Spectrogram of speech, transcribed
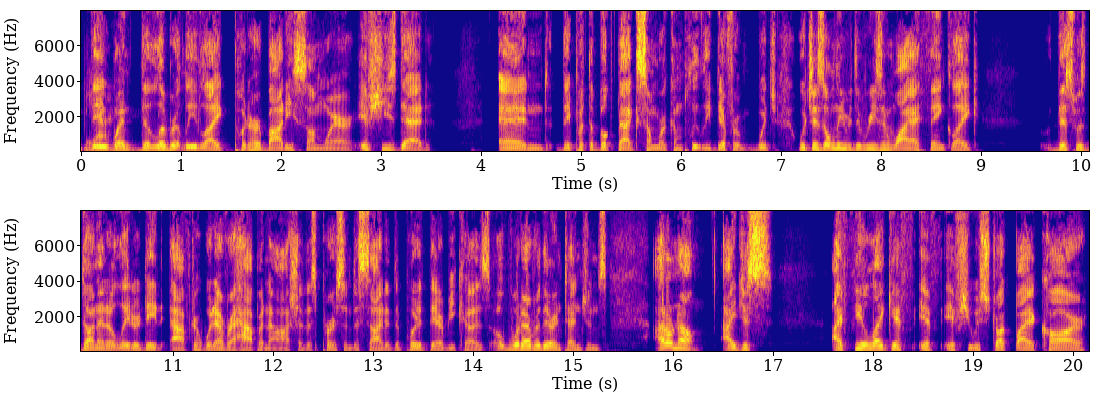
they yeah. went deliberately like put her body somewhere if she's dead and they put the book bag somewhere completely different, which, which is only the reason why I think like this was done at a later date after whatever happened to Asha. This person decided to put it there because of whatever their intentions. I don't know. I just, I feel like if if if she was struck by a car,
